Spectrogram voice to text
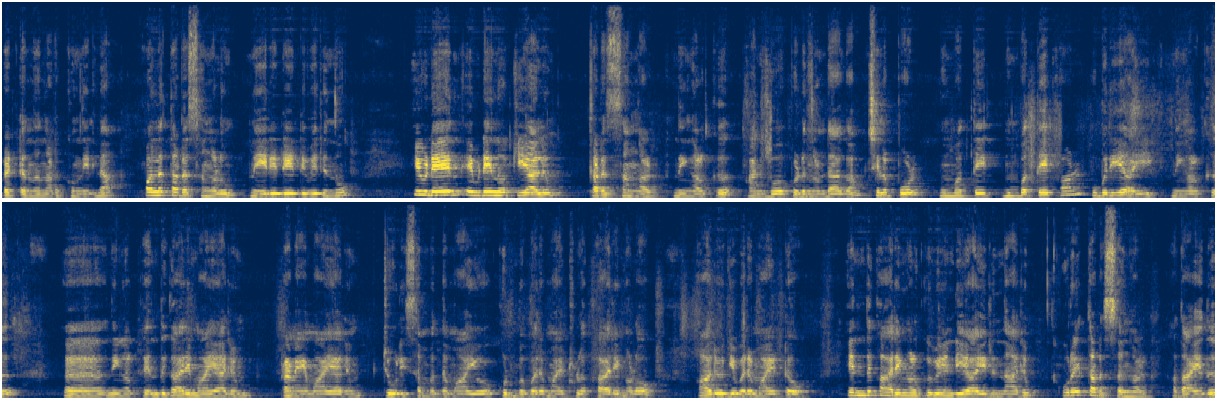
പെട്ടെന്ന് നടക്കുന്നില്ല. പല തടസ്സങ്ങളും നേരിടേണ്ടി വരുന്നു. ഇവിടെ എവിടെ നോക്കിയാലും തടസ്സങ്ങൾ നിങ്ങൾക്ക് അനുഭവപ്പെടുന്നുണ്ടാകാം. ചിലപ്പോൾ മുമ്പത്തെ മുമ്പത്തേക്കാൾ ഉപരിയായി നിങ്ങൾക്ക് നിങ്ങൾക്ക് എന്ത് കാര്യമായാലും പ്രണയമായാലും ജോലി സംബന്ധമായോ കുടുംബപരമായിട്ടുള്ള കാര്യങ്ങളോ ആരോഗ്യപരമായിട്ടോ എന്ത് കാര്യങ്ങൾക്ക് വേണ്ടിയായിരുന്നാലും കുറേ തടസ്സങ്ങൾ അതായത്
